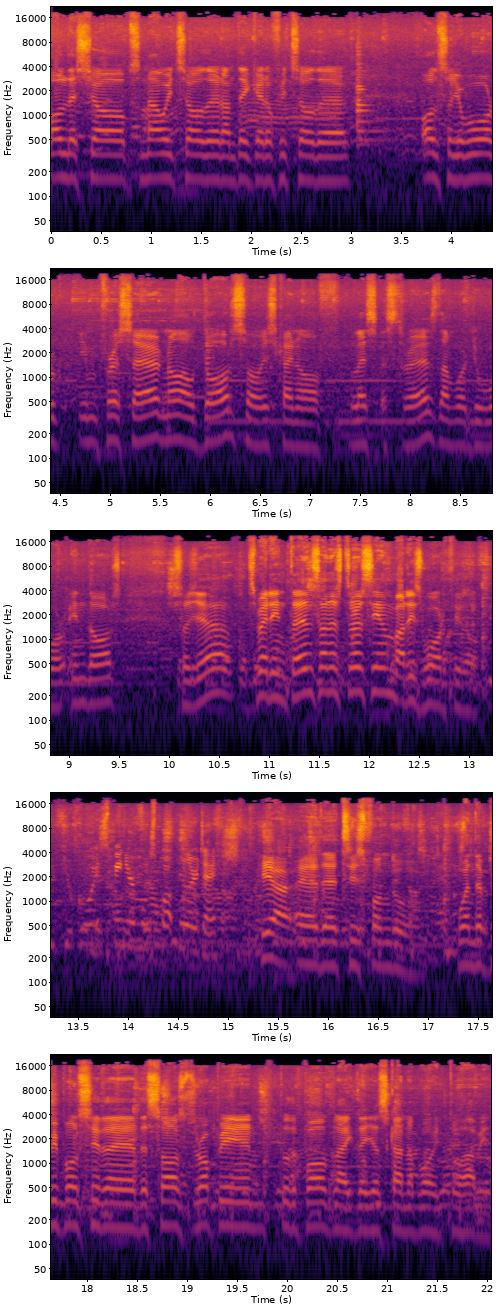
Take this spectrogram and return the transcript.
all the shops know each other and take care of each other. Also, you work in fresh air, no outdoors, so it's kind of less stress than when you work indoors. So yeah, it's very intense and stressing, but it's worth it. Though. What's been your most popular dish? Here, uh, the cheese fondue. When the people see the, the sauce dropping to the pot, like they just can't avoid to have it.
